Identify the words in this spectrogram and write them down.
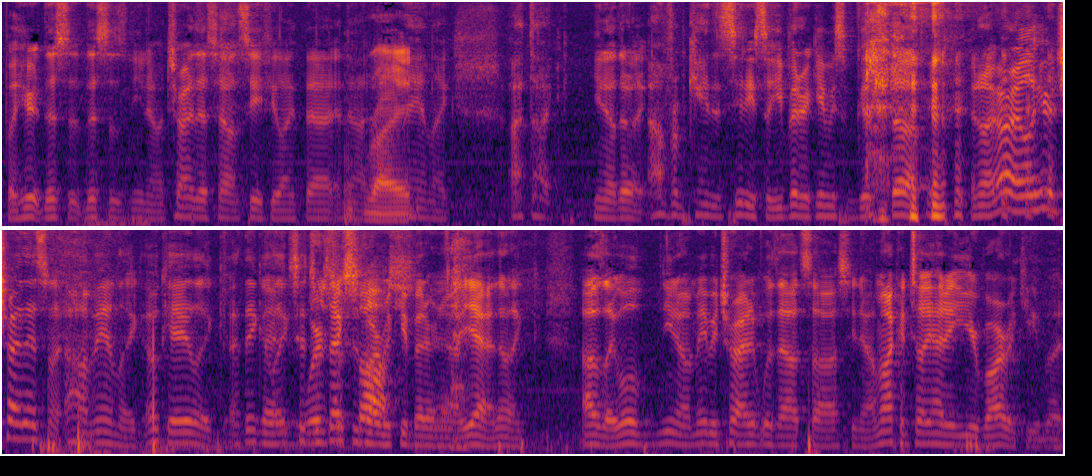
but here this is this is you know try this out and see if you like that and like, Right. man like I thought you know they're like I'm from Kansas City so you better give me some good stuff and I'm like all right well here try this and I'm like oh man like okay like I think I like Central where's the Texas barbecue better now yeah and they're like I was like, well, you know, maybe try it without sauce. You know, I'm not gonna tell you how to eat your barbecue, but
